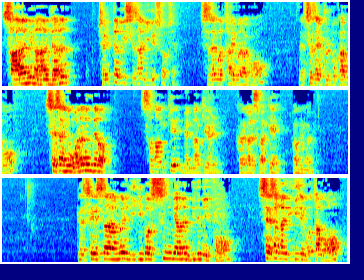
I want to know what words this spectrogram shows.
사람이 낳은 자는 절대로 이 세상을 이길 수 없어요. 세상과 타협을 하고 세상에 굴복하고 세상이 원하는 대로 사망길, 멸망길을 걸어갈 수밖에 없는 겁니다. 그 세상을 이기고 승리하는 믿음이 있고 세상을 이기지 못하고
